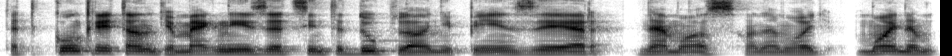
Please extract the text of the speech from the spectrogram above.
Tehát konkrétan, hogyha megnézed, szinte dupla annyi pénzért nem az, hanem hogy majdnem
